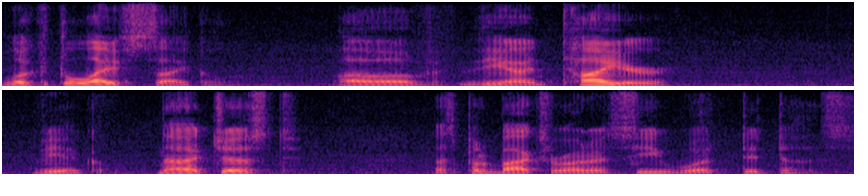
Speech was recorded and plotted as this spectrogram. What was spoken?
Look at the life cycle of the entire vehicle, not just let's put a box around it and see what it does.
